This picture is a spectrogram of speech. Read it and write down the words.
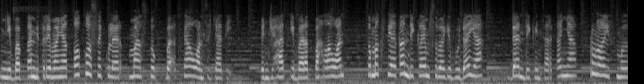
menyebabkan diterimanya tokoh sekuler masuk bak kawan sejati. Penjahat ibarat pahlawan, kemaksiatan diklaim sebagai budaya, dan dikencarkannya pluralisme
